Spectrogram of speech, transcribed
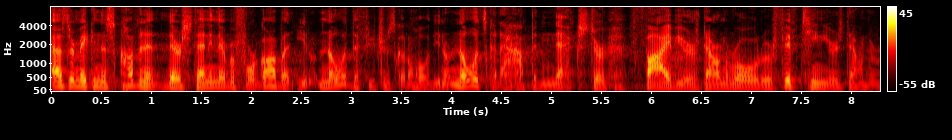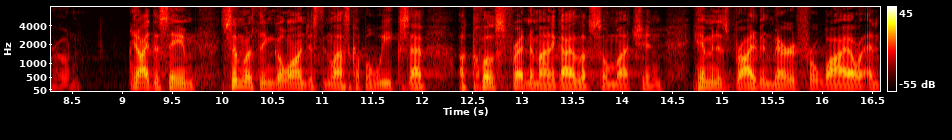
as they're making this covenant, they're standing there before God, but you don't know what the future is going to hold. You don't know what's going to happen next, or five years down the road, or 15 years down the road. You know, I had the same similar thing go on just in the last couple of weeks. I have a close friend of mine, a guy I love so much, and him and his bride have been married for a while. And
